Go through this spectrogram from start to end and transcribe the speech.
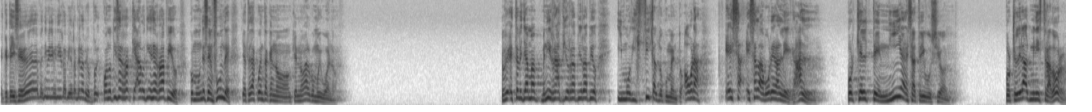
El que te dice, eh, vení, vení, vení, rápido, rápido, rápido. Cuando te dice que algo tiene que ser rápido, como un desenfunde, ya te das cuenta que no, que no es algo muy bueno. Este le llama, vení rápido, rápido, rápido, y modifica el documento. Ahora, esa, esa labor era legal. Porque él tenía esa atribución. Porque él era administrador.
